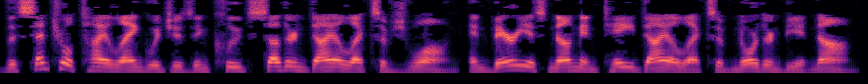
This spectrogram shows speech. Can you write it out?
The Central Tai languages include southern dialects of Zhuang, and various Nung and Tay dialects of northern Vietnam.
